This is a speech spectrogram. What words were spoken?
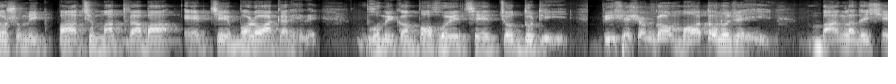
দশমিক পাঁচ মাত্রা বা এর চেয়ে বড় আকারের ভূমিকম্প হয়েছে চোদ্দটি। বিশেষজ্ঞ মত অনুযায়ী, বাংলাদেশে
